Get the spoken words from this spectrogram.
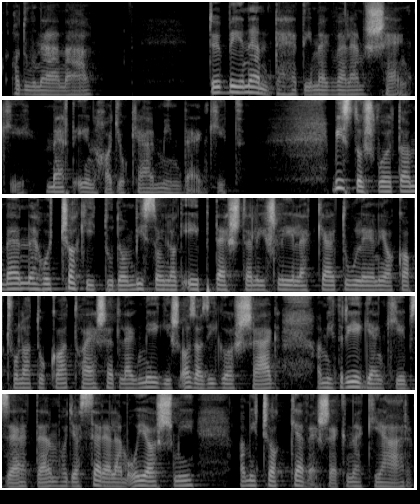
A Dunánál. Többé nem teheti meg velem senki, mert én hagyok el mindenkit. Biztos voltam benne, hogy csak így tudom viszonylag épp testtel és lélekkel túlélni a kapcsolatokat, ha esetleg mégis az az igazság, amit régen képzeltem, hogy a szerelem olyasmi, ami csak keveseknek jár.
